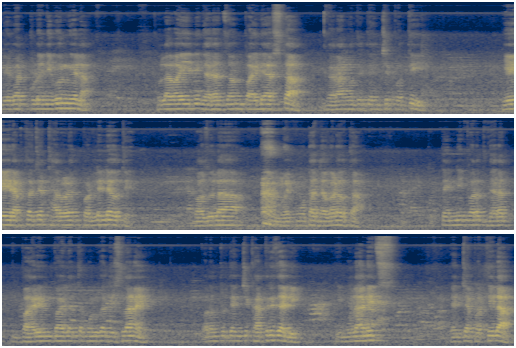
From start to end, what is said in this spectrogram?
वेगात पुढे निघून गेला. फुलाबाईंनी घरात जाऊन पाहिले असता घरामध्ये त्यांचे पती हे रक्ताच्या थारोळ्यात पडलेले होते. बाजूला एक मोठा दगड होता. त्यांनी परत घरात बाहेर येऊन पाहिलं तर मुलगा दिसला नाही. परंतु त्यांची खात्री झाली की मुलानेच त्यांच्या पतीला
